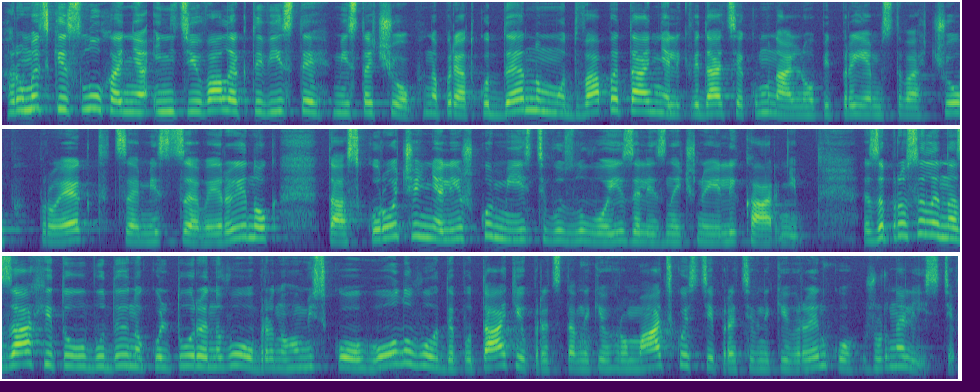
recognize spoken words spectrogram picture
Громадські слухання ініціювали активісти міста ЧОП. На порядку денному два питання: ліквідація комунального підприємства ЧОП, проект це місцевий ринок та скорочення ліжкомісць вузлової залізничної лікарні. Запросили на захід у будинок культури новообраного міського голову, депутатів, представників громадськості, працівників ринку, журналістів.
